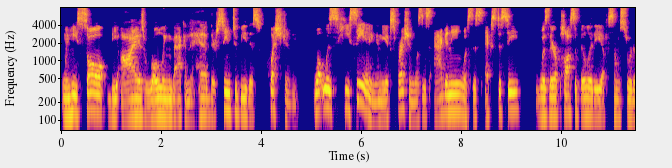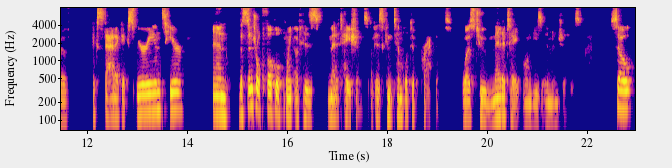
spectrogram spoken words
when he saw the eyes rolling back in the head, there seemed to be this question what was he seeing in the expression? Was this agony? Was this ecstasy? Was there a possibility of some sort of ecstatic experience here? And the central focal point of his meditations, of his contemplative practice, was to meditate on these images. So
